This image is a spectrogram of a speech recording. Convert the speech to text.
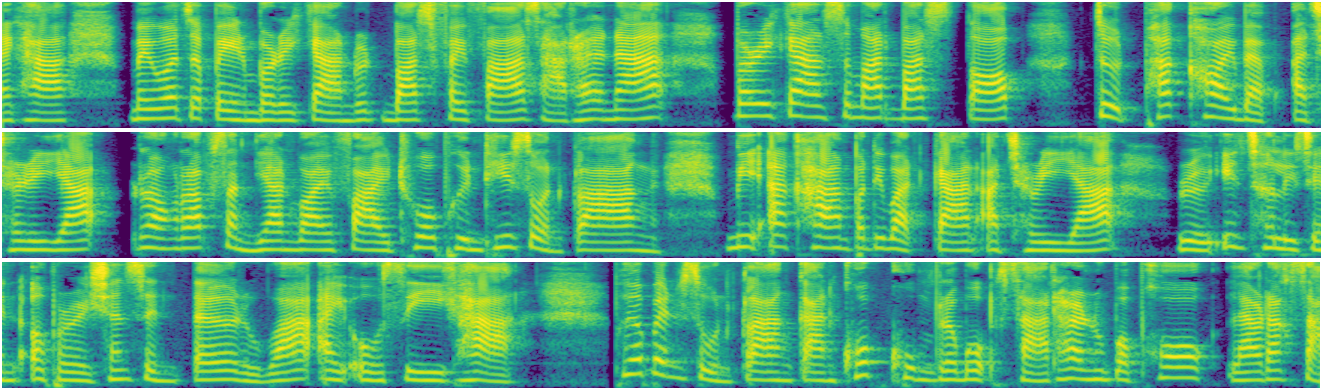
นะคะ ไม่ว่าจะเป็นบริการรถบัสไฟฟ้าสาธารณะ บริการ smart bus stop จุดพักคอยแบบอัจฉริยะ รองรับสัญญาณ Wi-Fi ทั่วพื้นที่ส่วนกลาง มีอาคารปฏิบัติการอัจฉริยะ หรือ Intelligent Operation Center หรือว่า IOC ค่ะ เพื่อเป็นศูนย์กลางการควบคุมระบบสาธารณูปโภค และรักษา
